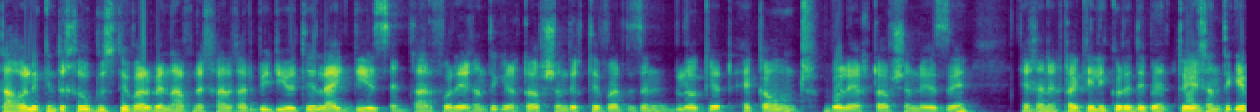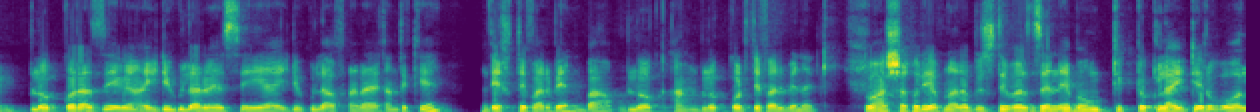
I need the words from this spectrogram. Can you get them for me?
তাহলে কিন্তু কেউ বুঝতে পারবে না আপনি খার খার ভিডিওতে লাইক দিয়েছেন। তারপরে এখান থেকে একটা অপশন দেখতে পারতেছেন ব্লকেড অ্যাকাউন্ট বলে একটা অপশন রয়েছে। এখানে একটা ক্লিক করে দেবেন। তো এখান থেকে ব্লক করা যে আইডিগুলো রয়েছে, এই আইডিগুলো আপনারা এখান থেকে দেখতে পারবেন বা ব্লক আনব্লক করতে পারবেন আর কি। তো আশা করি আপনারা বুঝতে পারছেন এবং টিকটক লাইটের অল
